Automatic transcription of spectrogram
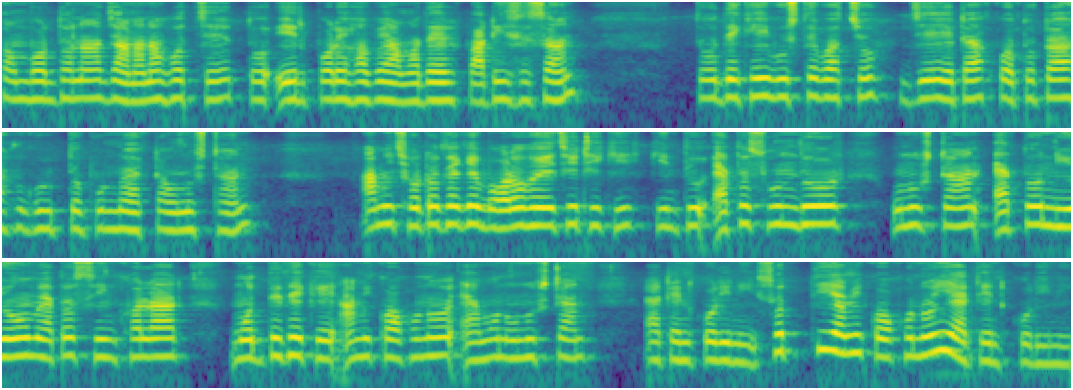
সম্বর্ধনা জানানো হচ্ছে তো এরপরে হবে আমাদের পার্টি সেশন তো দেখেই বুঝতে পারছ যে এটা কতটা গুরুত্বপূর্ণ একটা অনুষ্ঠান। আমি ছোট থেকে বড় হয়েছি ঠিকই, কিন্তু এত সুন্দর অনুষ্ঠান, এত নিয়ম, এত শৃঙ্খলার মধ্যে থেকে আমি কখনো এমন অনুষ্ঠান অ্যাটেন্ড করিনি। সত্যি আমি কখনোই অ্যাটেন্ড করিনি।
